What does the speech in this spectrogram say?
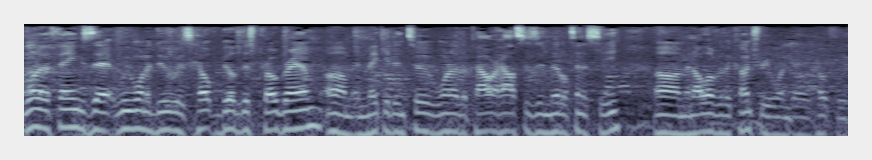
one of the things that we want to do is help build this program um, and make it into one of the powerhouses in Middle Tennessee um, and all over the country one day, hopefully.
